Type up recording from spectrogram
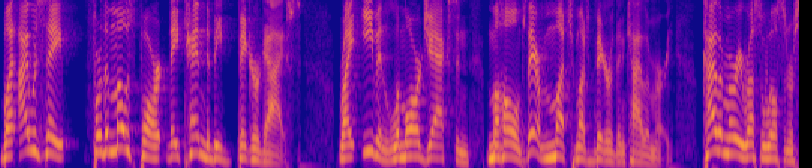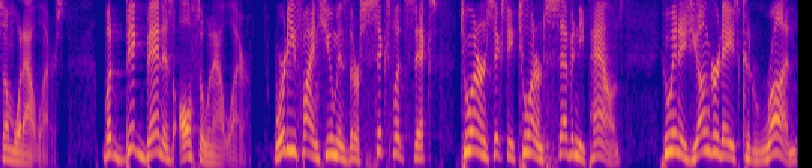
But I would say, for the most part, they tend to be bigger guys, right? Even Lamar Jackson, Mahomes, they are much, much bigger than Kyler Murray. Kyler Murray, Russell Wilson are somewhat outliers. But Big Ben is also an outlier. Where do you find humans that are six foot six, 260, 270 pounds, who in his younger days could run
